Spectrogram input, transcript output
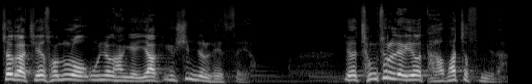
제가 제 손으로 운영한 게 약 60년을 했어요. 저 청춘을 내가 다 바쳤습니다.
